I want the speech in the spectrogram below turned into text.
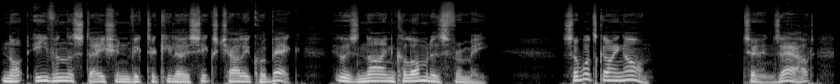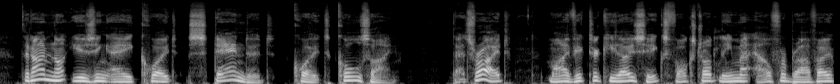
Not even the station Victor Kilo 6 Charlie Quebec, who is 9 kilometers from me. So what's going on? Turns out that I'm not using a, quote, standard, quote, call sign. That's right, my Victor Kilo 6 Foxtrot Lima Alpha Bravo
